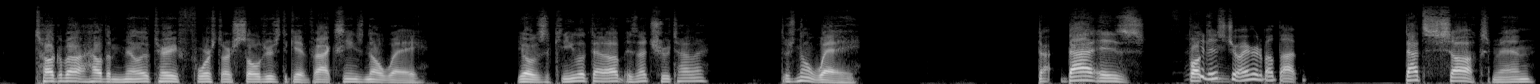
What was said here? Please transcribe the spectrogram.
Talk about how the military forced our soldiers to get vaccines? No way. Yo, can you look that up? Is that true, Tyler? There's no way. That that is fucking. It is true. I heard about that. that sucks, man.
